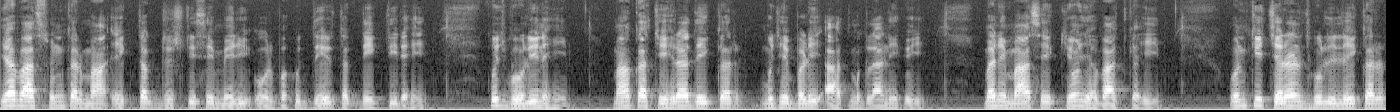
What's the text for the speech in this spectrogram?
यह बात सुनकर माँ एक तक दृष्टि से मेरी ओर बहुत देर तक देखती रही। कुछ बोली नहीं। माँ का चेहरा देखकर मुझे बड़ी आत्मग्लानी हुई। मैंने माँ से क्यों यह बात कही? उनकी चरण धूल लेकर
